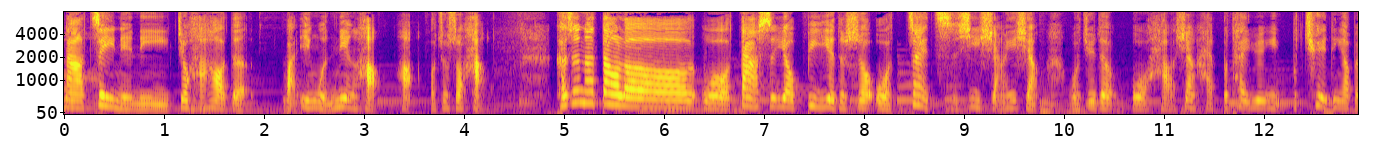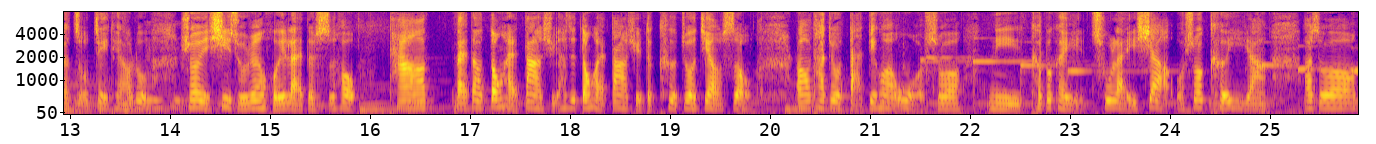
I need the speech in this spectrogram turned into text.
那这一年你就好好的把英文念好，好，我就说好。可是呢，到了我大四要毕业的时候，我再仔细想一想，我觉得我好像还不太愿意，不确定要不要走这条路。所以系主任回来的时候，他来到东海大学，他是东海大学的客座教授，然后他就打电话问我说：“你可不可以出来一下？”我说：“可以呀、他说。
